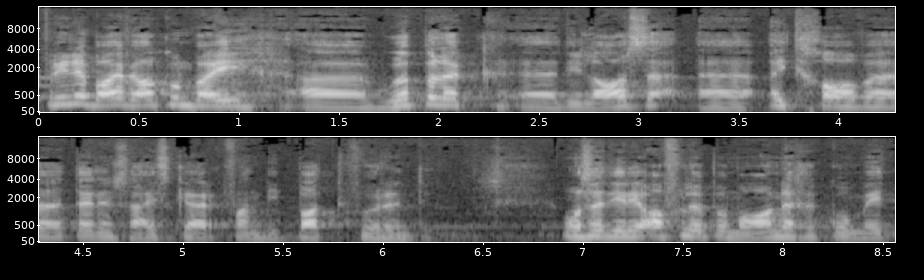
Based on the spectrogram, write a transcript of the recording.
Vriende, baie welkom by uh hopelik uh die laaste uh uitgawe tydens huiskerk van die pad vorentoe. Ons het hierdie afgelope maande gekom met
